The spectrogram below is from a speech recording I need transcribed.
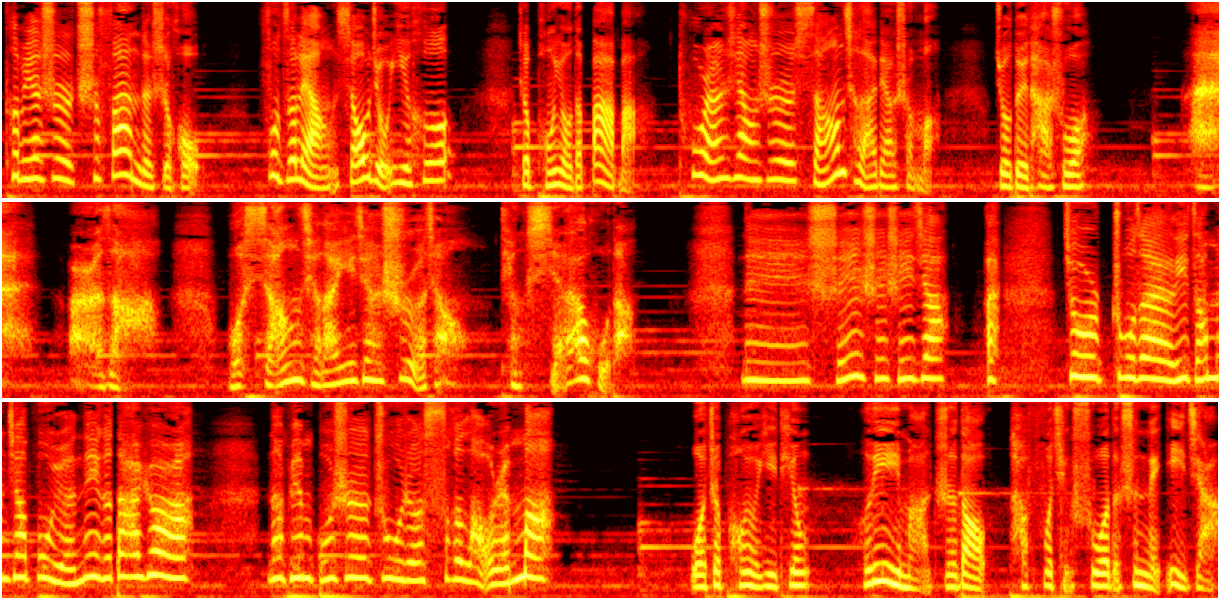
特别是吃饭的时候，父子俩小酒一喝，这朋友的爸爸突然像是想起来点什么，就对他说：“哎，儿子，我想起来一件事情。”挺邪乎的，那谁谁谁家，哎，就是住在离咱们家不远那个大院啊，那边不是住着四个老人吗？我这朋友一听，立马知道他父亲说的是哪一家。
